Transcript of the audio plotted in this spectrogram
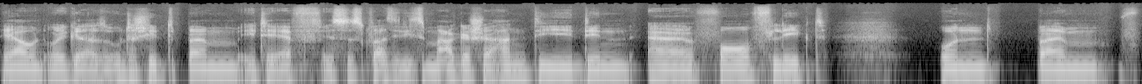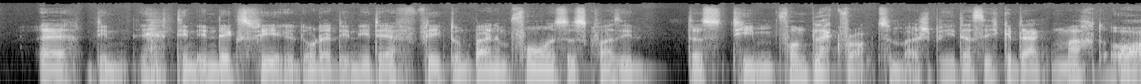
Ja, und also Unterschied beim ETF ist es quasi diese magische Hand, die den äh, Fonds pflegt und beim äh, den, den Index pflegt oder den ETF pflegt und bei einem Fonds ist es quasi das Team von BlackRock zum Beispiel, das sich Gedanken macht, oh,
